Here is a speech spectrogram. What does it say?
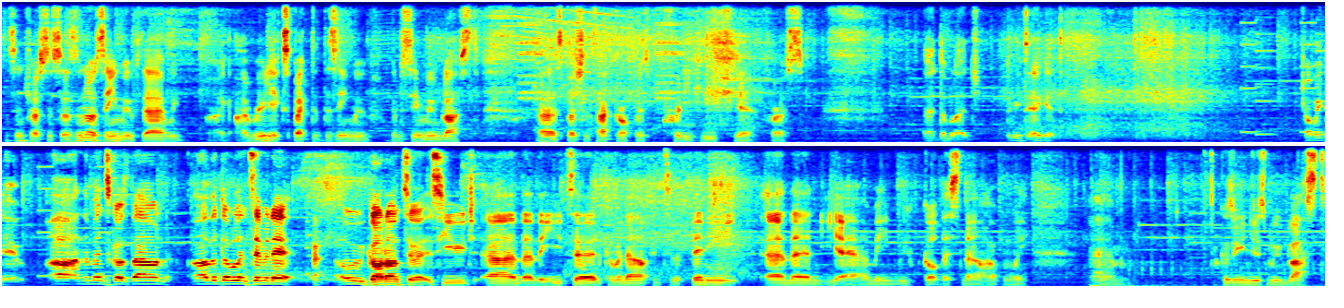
That's interesting. So there's no Z move there. We I, I really expected the Z move. I'm going to see Moonblast. Uh, special attack drop is pretty huge here for us. Uh, double edge. Do we take it? Oh, we do. Oh, and the Mence goes down. Oh, the double intimidate. Oh, we got onto it. It's huge. And then the U-turn coming out into the Fini. And then, yeah, I mean, we've got this now, haven't we? Because um, we can just Moonblast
